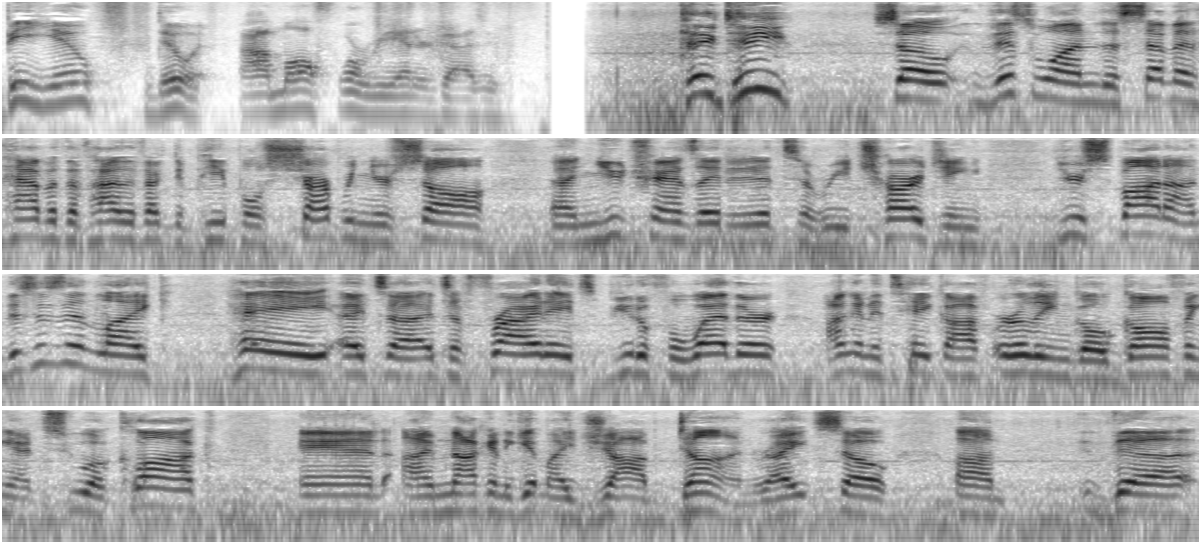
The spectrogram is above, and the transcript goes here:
be you, do it. I'm all for re-energizing. KT. So this one, the seventh habit of highly effective people, sharpen your saw, and you translated it to recharging. You're spot on. This isn't like hey, it's a, it's a Friday, it's beautiful weather. I'm going to take off early and go golfing at 2 o'clock, and I'm not going to get my job done, right? So, um, the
